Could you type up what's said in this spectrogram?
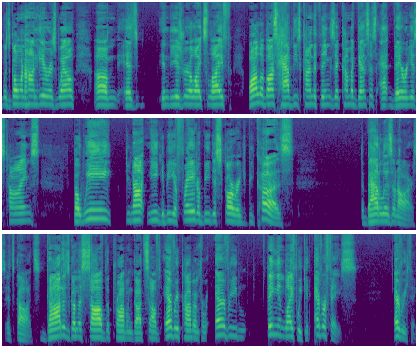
was going on here as well, um, as in the Israelites' life. All of us have these kind of things that come against us at various times, but we do not need to be afraid or be discouraged because the battle isn't ours, it's God's. God is going to solve the problem. God solves every problem for everything in life we could ever face. Everything.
